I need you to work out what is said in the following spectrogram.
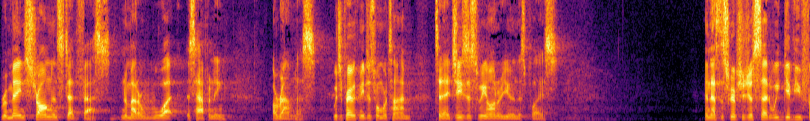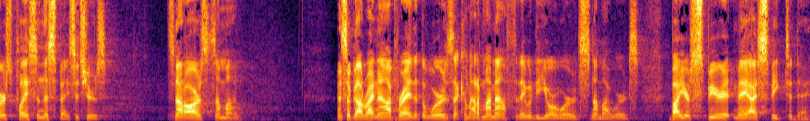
remain strong and steadfast no matter what is happening around us. Would you pray with me just one more time today? Jesus, we honor you in this place. And as the scripture just said, we give you first place in this space. It's yours. It's not ours, it's not mine. And so, God, right now I pray that the words that come out of my mouth today would be your words, not my words. By your Spirit, may I speak today.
